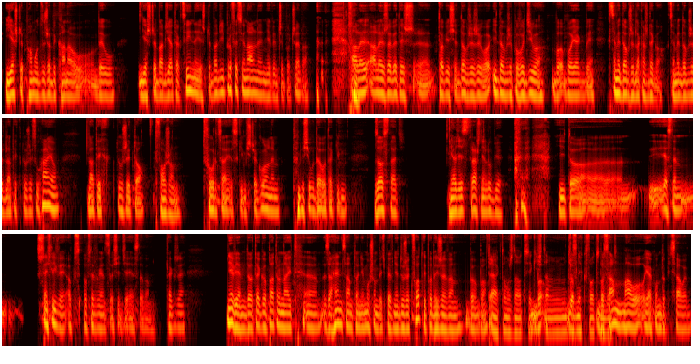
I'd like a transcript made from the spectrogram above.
jeszcze pomóc, żeby kanał był jeszcze bardziej atrakcyjny, jeszcze bardziej profesjonalny. Nie wiem, czy potrzeba, ale, ale żeby też e, tobie się dobrze żyło i dobrze powodziło, bo, bo jakby chcemy dobrze dla każdego. Chcemy dobrze dla tych, którzy słuchają, dla tych, którzy to tworzą. Twórca jest kimś szczególnym, to by się udało takim zostać. Ja cię strasznie lubię I to e, jestem szczęśliwy, obserwując, co się dzieje z tobą. Także nie wiem, do tego Patronite e, zachęcam. To nie muszą być pewnie duże kwoty, podejrzewam. Bo, bo, tak, to można od jakichś bo, tam drobnych kwot. Bo nawet. sam mało jaką dopisałem.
